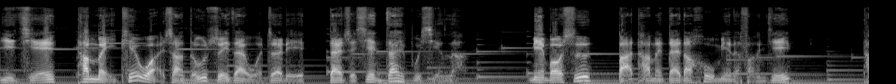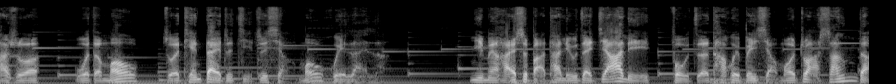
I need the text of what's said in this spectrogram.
以前他每天晚上都睡在我这里，但是现在不行了。”面包师把他们带到后面的房间。他说：“我的猫昨天带着几只小猫回来了，你们还是把它留在家里，否则它会被小猫抓伤的。”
